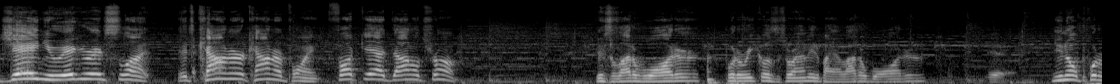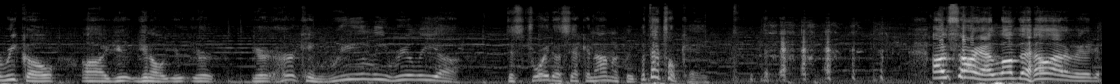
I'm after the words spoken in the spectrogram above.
Jane, you ignorant slut. It's counter counterpoint. Fuck yeah, Donald Trump. There's a lot of water. Puerto Rico's surrounded by a lot of water. Yeah. You know, Puerto Rico. Uh, you you know your your your hurricane really really uh destroyed us economically, but that's okay. I'm sorry, I love the hell out of it.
